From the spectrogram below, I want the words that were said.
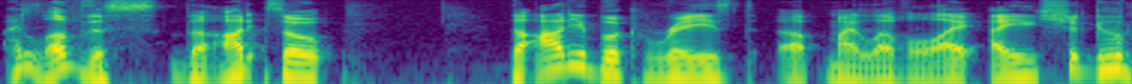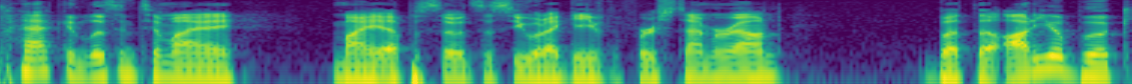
I love this. The audio. So the audiobook raised up my level. I I should go back and listen to my my episodes to see what I gave the first time around. But the audiobook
